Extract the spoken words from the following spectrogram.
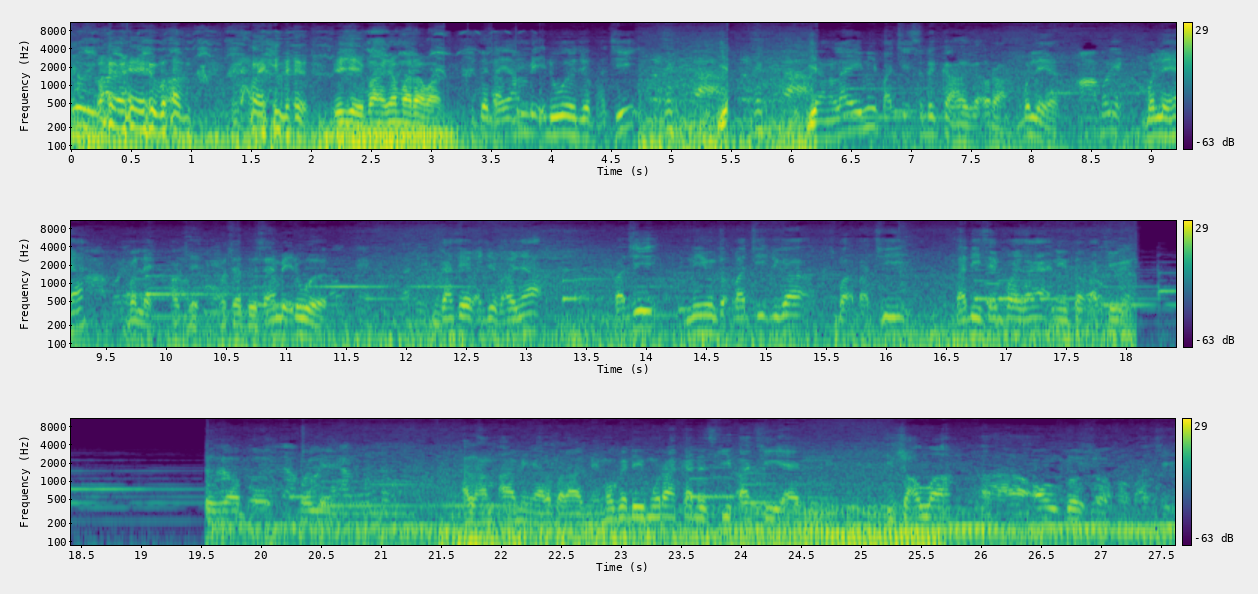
Eh bang, main dia. Ya ya bang jangan marah bang. Kita saya ambil dua je pak cik. Yang, yang lain ni pak cik sedekah kat orang. Boleh ya? Ha, boleh. Boleh ya? Ah, boleh. Boleh. Okey, macam tu. Saya ambil dua. Okey. Terima kasih pak cik tak banyak. Pak cik, ni untuk pak cik juga sebab pak cik tadi sempoi sangat ni untuk pak cik. Apa boleh. Alhamdulillah ya rabbal alamin. Moga dimurahkan rezeki pak cik and insyaallah uh, all goes well for pak cik.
